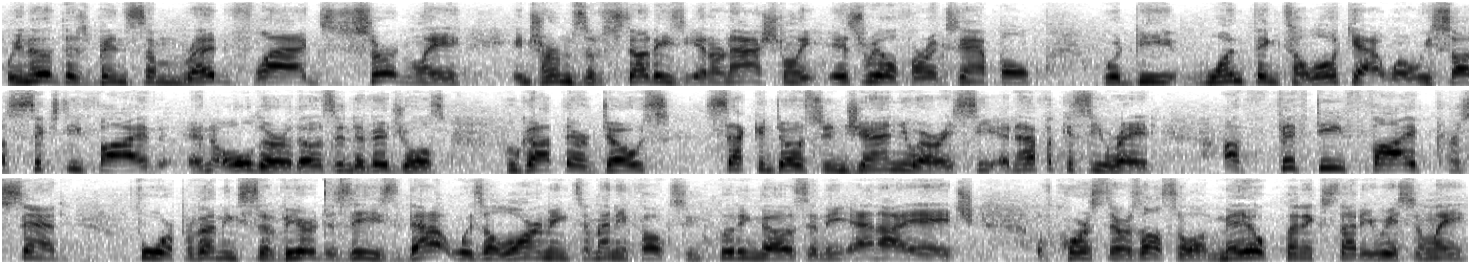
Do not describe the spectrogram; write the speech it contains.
We know that there's been some red flags, certainly in terms of studies internationally. Israel, for example, would be one thing to look at where we saw 65 and older, those individuals who got their dose, second dose in January, see an efficacy rate of 55 percent for preventing severe disease. That was alarming to many folks, including those in the NIH. Of course, there was also a Mayo Clinic study recently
